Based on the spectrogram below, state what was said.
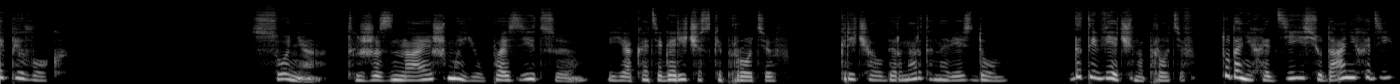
Эпилог. «Соня, ты же знаешь мою позицию. Я категорически против», — кричал Бернард на весь дом. «Да ты вечно против. Туда не ходи, сюда не ходи,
